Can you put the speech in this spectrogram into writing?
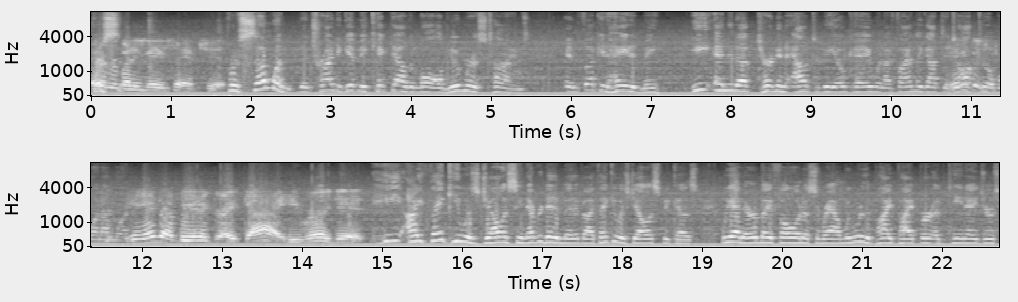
For s- Everybody gave Sam shit. For someone that tried to get me kicked out of the mall numerous times and fucking hated me, he ended up turning out to be okay when I finally got to talk to him one on one. He ended up being a great guy. He really did. He, I think he was jealous. He never did admit it, but I think he was jealous because we had everybody following us around. We were the Pied Piper of teenagers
